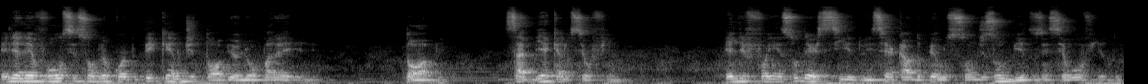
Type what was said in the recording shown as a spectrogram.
Ele elevou-se sobre o corpo pequeno de Toby e olhou para ele. Toby sabia que era o seu fim. Ele foi ensurdecido e cercado pelo som de zumbidos em seu ouvido.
